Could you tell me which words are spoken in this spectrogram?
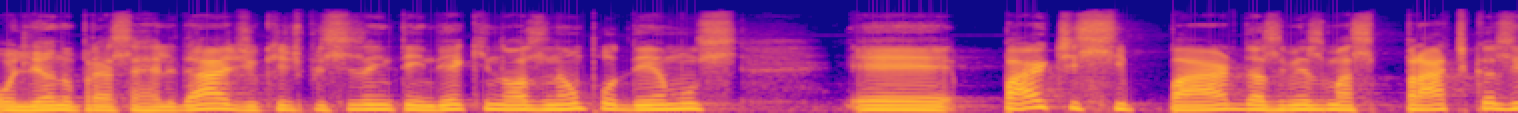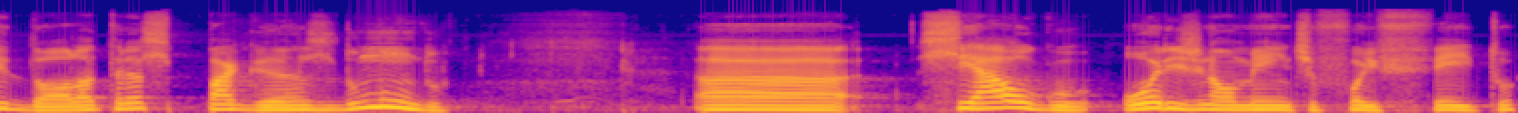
olhando para essa realidade, o que a gente precisa entender é que nós não podemos é, participar das mesmas práticas idólatras pagãs do mundo. Uh, se algo originalmente foi feito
